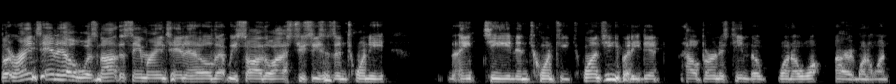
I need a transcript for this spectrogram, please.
But Ryan Tannehill was not the same Ryan Tannehill that we saw the last two seasons in 2019 and 2020, but he did help earn his team the 101 or 101,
